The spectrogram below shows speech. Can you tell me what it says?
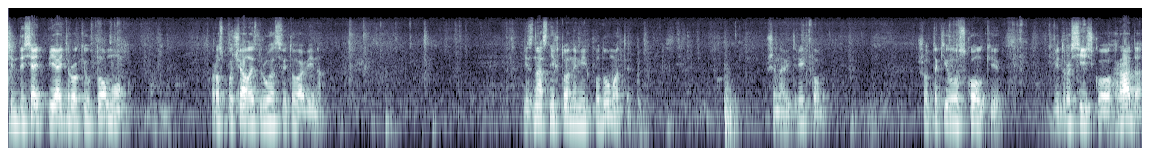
75 років тому розпочалась Друга світова війна. Із нас ніхто не міг подумати, ще навіть рік тому, що такі осколки від російського града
